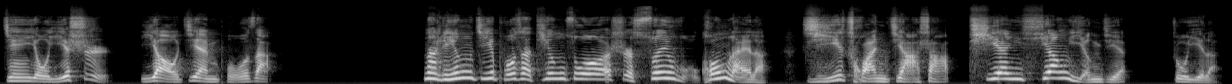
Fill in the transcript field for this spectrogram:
今有一事要见菩萨。那灵吉菩萨听说是孙悟空来了，急穿袈裟，天香迎接。注意了，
